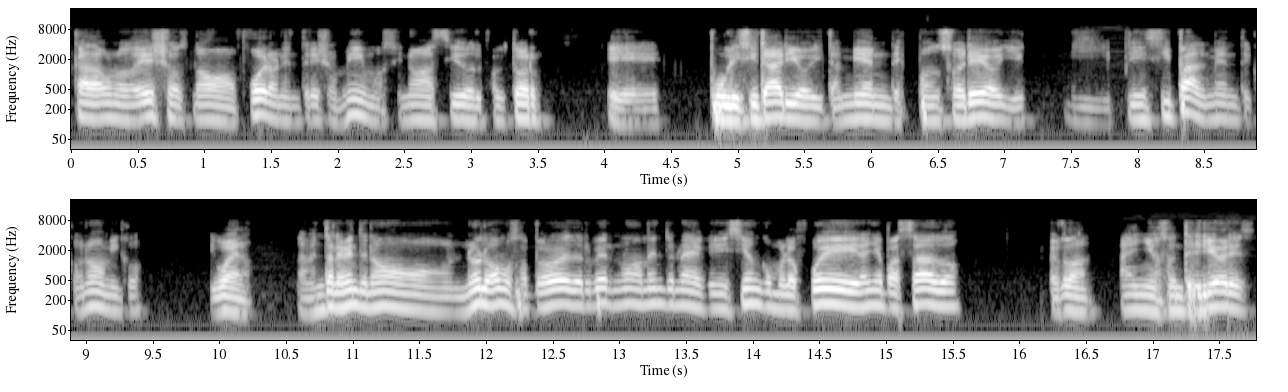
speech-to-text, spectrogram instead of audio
cada uno de ellos no fueron entre ellos mismos, sino ha sido el factor eh, publicitario y también de sponsoreo y, principalmente económico. Y bueno, lamentablemente no, no lo vamos a poder ver nuevamente en una definición como lo fue el año pasado, perdón, años anteriores,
